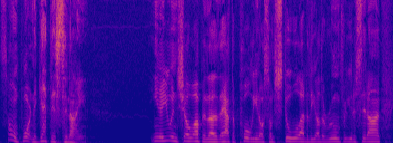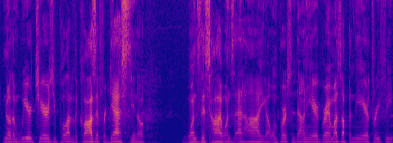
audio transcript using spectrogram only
It's so important to get this tonight you know, you wouldn't show up and uh, they have to pull, you know, some stool out of the other room for you to sit on. You know, them weird chairs you pull out of the closet for guests, you know. One's this high, one's that high. You got one person down here, grandma's up in the air three feet.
